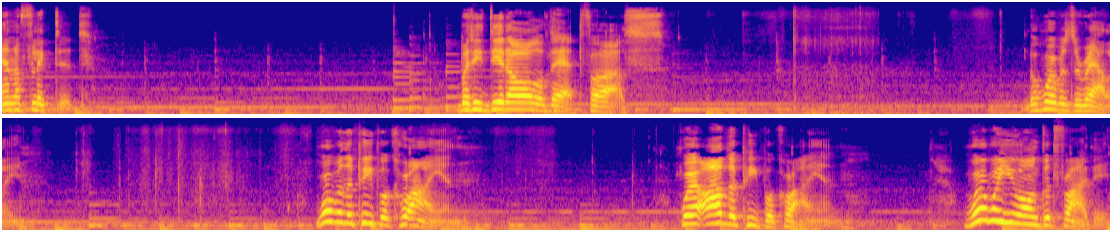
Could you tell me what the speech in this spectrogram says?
and afflicted. But he did all of that for us. But where was the rally? Where were the people crying? Where are the people crying? Where were you on Good Friday?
